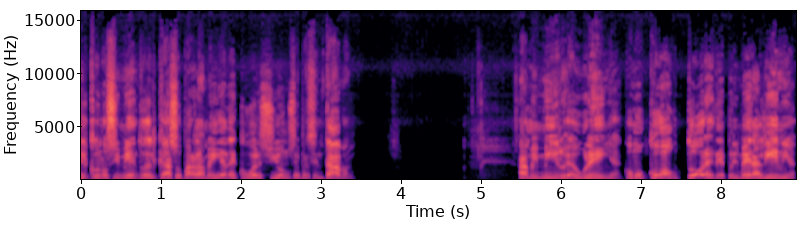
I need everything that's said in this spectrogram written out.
el conocimiento del caso para la medida de coerción se presentaban a Mimilo y a Ureña como coautores de primera línea.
